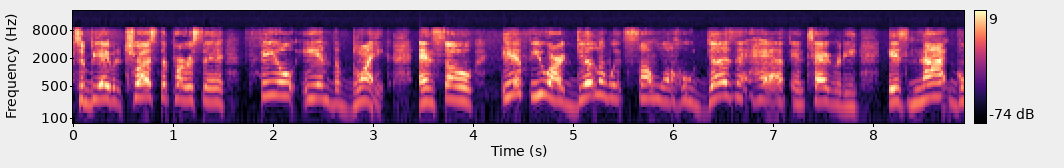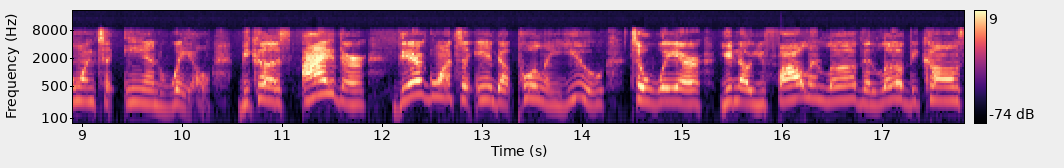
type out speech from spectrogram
to be able to trust the person fill in the blank. And so if you are dealing with someone who doesn't have integrity, it's not going to end well because either they're going to end up pulling you to where you know you fall in love and love becomes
